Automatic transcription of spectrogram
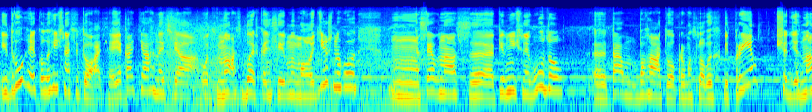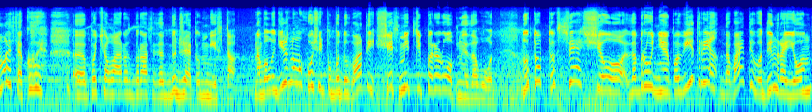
І друге екологічна ситуація, яка тягнеться от у нас мешканців молодіжного. Це в нас е, північний вузол, е, там багато промислових підприємств. Що дізналася, коли е, почала розбиратися з бюджетом міста. На молодіжному хочуть побудувати ще сміттєпереробний завод. Ну тобто, все, що забруднює повітря, давайте в один район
